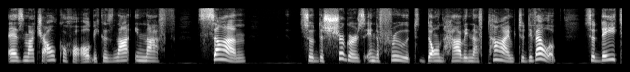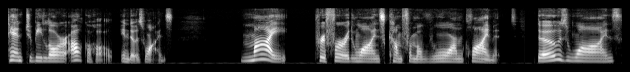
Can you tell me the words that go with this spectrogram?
as much alcohol because not enough sun so the sugars in the fruit don't have enough time to develop. So they tend to be lower alcohol in those wines. My preferred wines come from a warm climate. Those wines,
